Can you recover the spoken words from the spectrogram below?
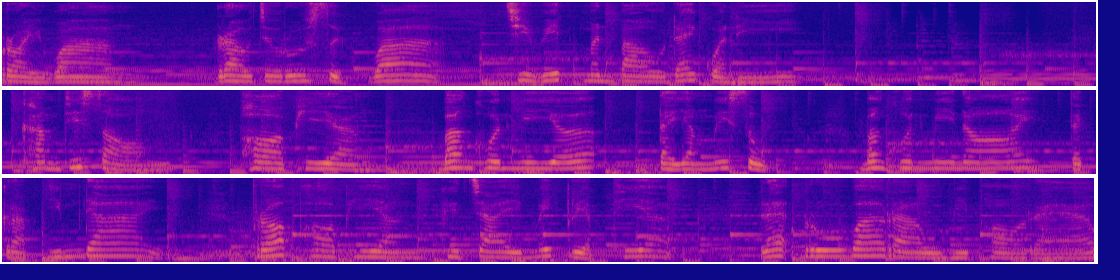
ปล่อยวาง เราจะรู้สึกว่า ชีวิตมันเบาได้กว่านี้คำที่สองพอเพียง บางคนมีเยอะ แต่ยังไม่สุข บางคนมีน้อย แต่กลับยิ้มได้ เพราะพอเพียงคือใจไม่เปรียบเทียบ และรู้ว่าเรามีพอแล้ว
